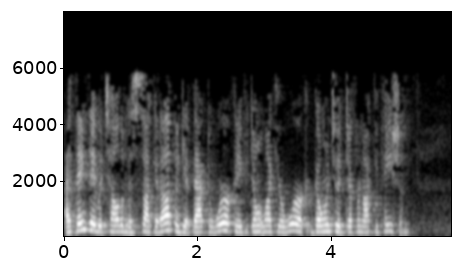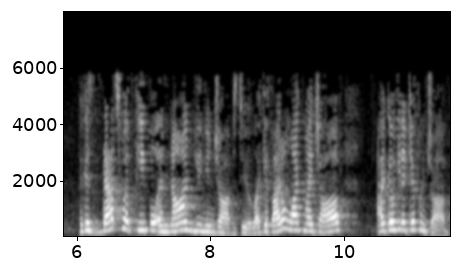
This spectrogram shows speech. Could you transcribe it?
I think they would tell them to suck it up and get back to work, and if you don't like your work, go into a different occupation. Because that's what people in non-union jobs do. Like if I don't like my job, I go get a different job.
